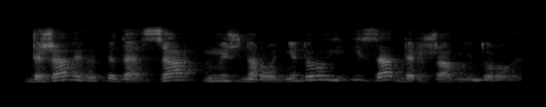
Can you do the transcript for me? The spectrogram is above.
Держава відповідає за міжнародні дороги і за державні дороги.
